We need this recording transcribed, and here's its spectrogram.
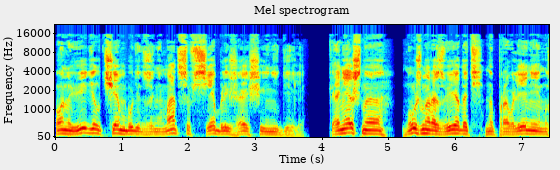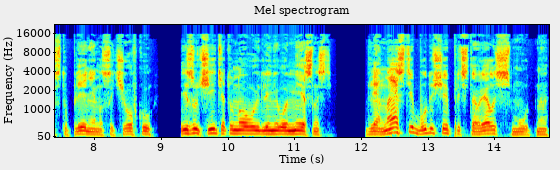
Он видел, чем будет заниматься все ближайшие недели. Конечно, нужно разведать направление наступления на Сычевку изучить эту новую для него местность. Для Насти будущее представлялось смутно.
